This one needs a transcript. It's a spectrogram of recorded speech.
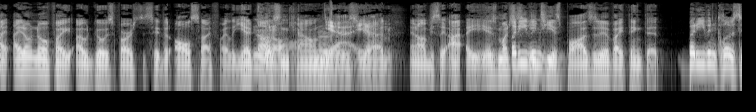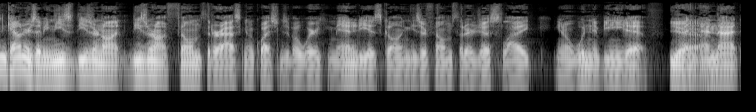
I, I don't know if I, I would go as far as to say that all sci-fi like you had No, close encounters Yeah, you yeah. had- and obviously I as much But as even- ET is positive I think that but even close encounters i mean these these are not these are not films that are asking questions about where humanity is going these are films that are just like you know wouldn't it be neat if yeah and, and that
